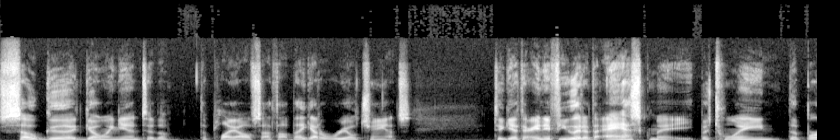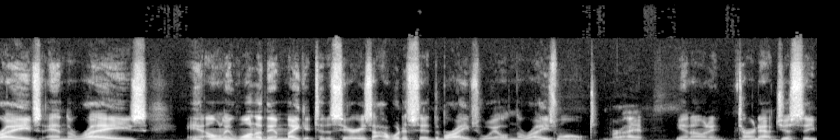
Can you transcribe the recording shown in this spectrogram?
so good going into the the playoffs. I thought they got a real chance to get there. And if you had have asked me between the Braves and the Rays, and only one of them make it to the series, I would have said the Braves will and the Rays won't Right. you know, and it turned out just the,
